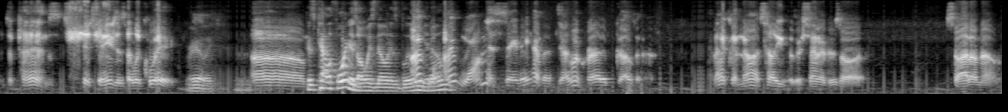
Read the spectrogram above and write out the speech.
It depends. Shit changes hella quick. Really? Um, Because California's always known as blue, I, you know? I want to say they have a Democratic governor, and I could not tell you who their senators are. So I don't know.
